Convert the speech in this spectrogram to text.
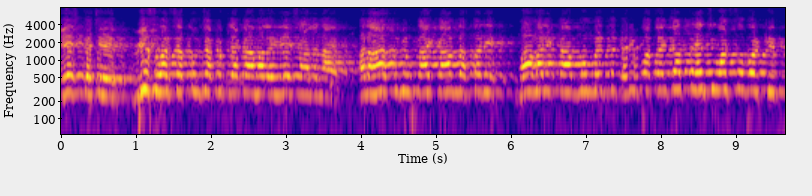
यश कसे वीस वर्षात तुमच्या कुठल्या कामाला यश आलं नाही. आणि आज तुम्ही काय काम नसताना मामाने काम मुंबईत घरी पोहोचायच्या त्यांची व्हॉट्सअपवर किती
